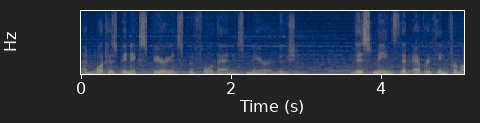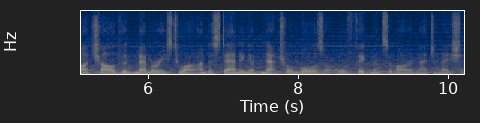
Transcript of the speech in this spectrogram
and what has been experienced before then is mere illusion. This means that everything from our childhood memories to our understanding of natural laws are all figments of our imagination.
